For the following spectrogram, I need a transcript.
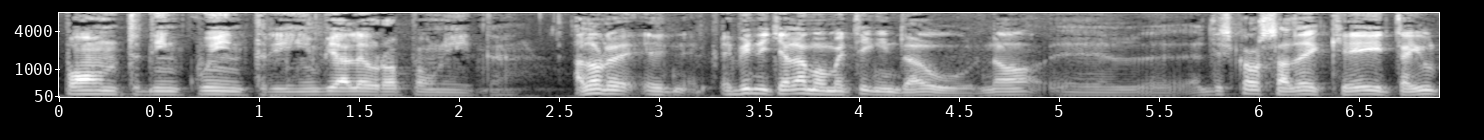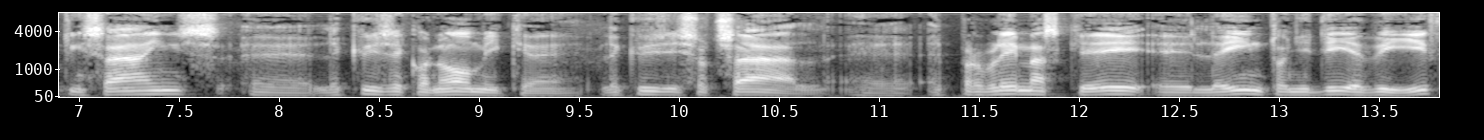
pont di inquintri in via l'Europa Unita? Allora, eh, e quindi chiamiamo un in da no? Eh, il discorso è che tra tutti i science, eh, le crisi economiche, le crisi sociali, eh, il problema è che eh, le int ogni dia vive,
